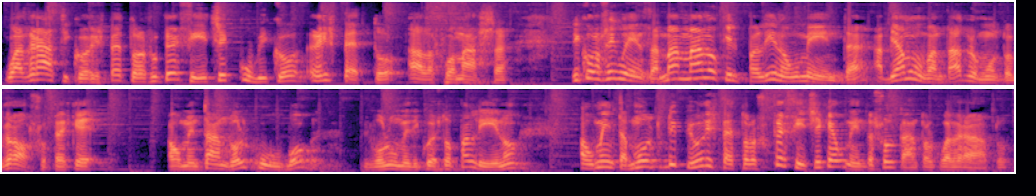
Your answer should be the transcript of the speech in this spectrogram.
quadratico rispetto alla superficie, cubico rispetto alla sua massa. Di conseguenza, man mano che il pallino aumenta, abbiamo un vantaggio molto grosso perché aumentando al cubo, il volume di questo pallino, aumenta molto di più rispetto alla superficie che aumenta soltanto al quadrato.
